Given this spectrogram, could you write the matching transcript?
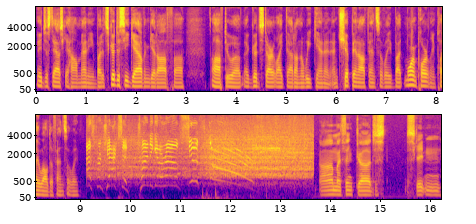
They just ask you how many. But it's good to see Gavin get off uh, off to a, a, good start like that on the weekend and, and, chip in offensively, but more importantly, play well defensively. As for Jackson, trying to get around, shoot, Um, I think uh, just skating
